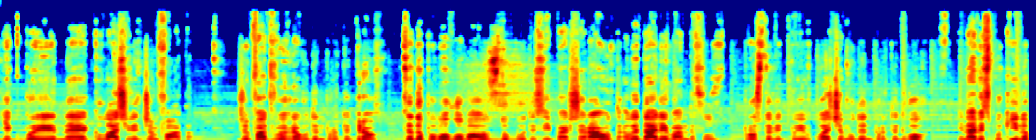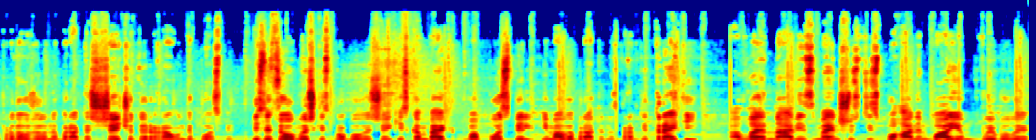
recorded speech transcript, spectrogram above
якби не клач від Джемфата. Джемфат виграв один проти трьох. Це допомогло Маус здобути свій перший раунд, але далі Вандефул просто відповів клатчем один проти двох. і навіть спокійно продовжили набирати ще 4 раунди поспіль. Після цього мишки спробували ще якийсь камбек, два поспіль і мали брати насправді третій, але Наві з меншості з поганим баєм вибили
